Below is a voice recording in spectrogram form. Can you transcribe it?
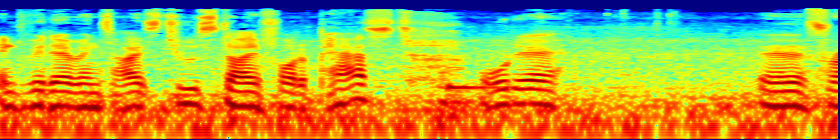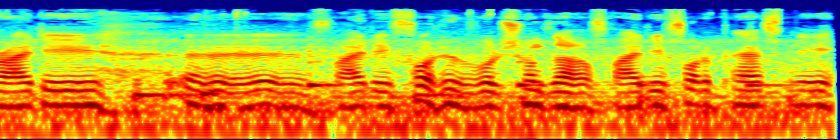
Entweder wenn es heißt Tuesday for the Past oder äh, Friday, äh, Friday for the, wollte ich schon sagen, Friday for the Past. Nee,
